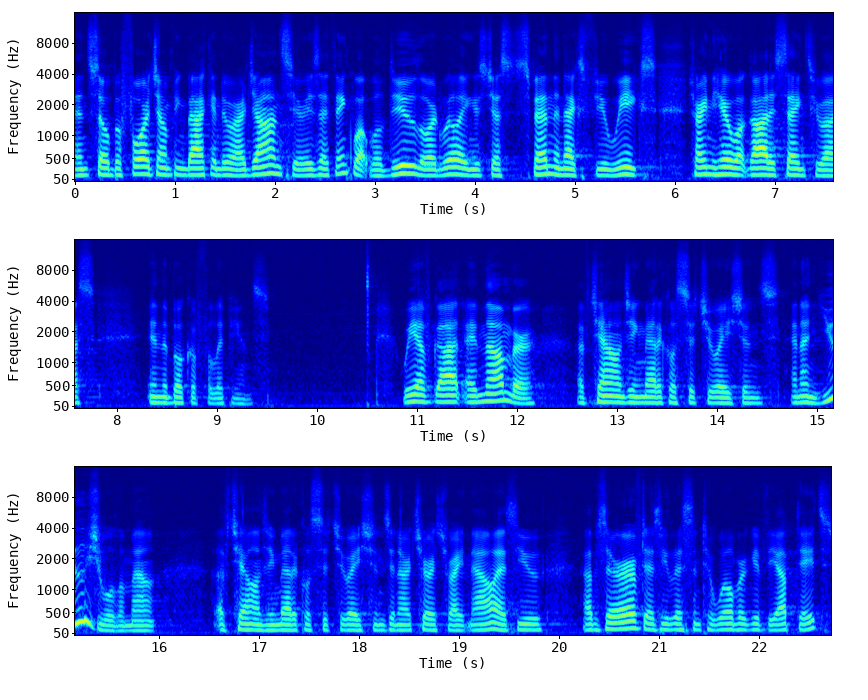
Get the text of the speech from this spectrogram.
And so, before jumping back into our John series, I think what we'll do, Lord willing, is just spend the next few weeks trying to hear what God is saying to us in the book of Philippians. We have got a number of challenging medical situations, an unusual amount of challenging medical situations in our church right now, as you observed, as you listened to Wilbur give the updates.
